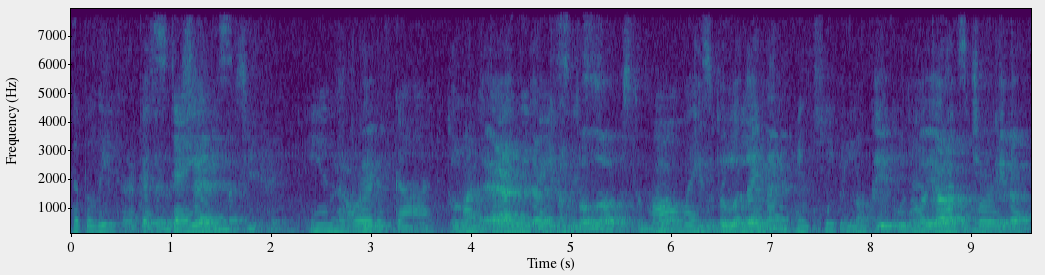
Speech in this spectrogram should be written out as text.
the believer that stays in the Word of God on a daily basis, always reading and keeping uh, God's Word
